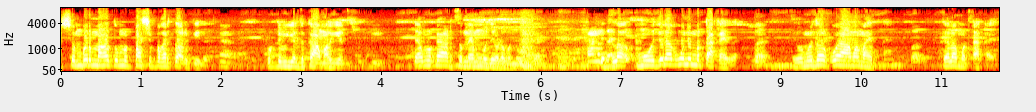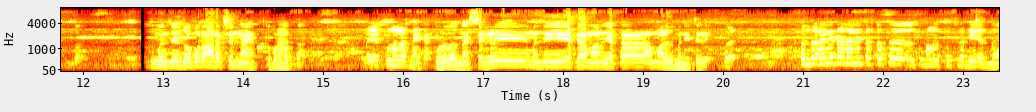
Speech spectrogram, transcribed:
शंभर महाग तुम्हाला पाचशे पगार चालू केले. कुठे बी गेलं तर कामाला गेलं सुद्धा. त्यामुळे काय अडचण नाही मोदी एवढा बंद होत काय म्हणताय? त्याला मोदीला कोणी मत टाकायचं. ते उमेदवार कोणी आम्हाला माहीत नाही. त्याला मत टाकायचं. म्हणजे जोपर्यंत आरक्षण नाही तोपर्यंत मतदान. म्हणजे कुणालाच नाही कोणालाच नाही. सगळे म्हणजे एका मान एका माळच म्हणे सगळे. बरं. पण जरांगे दादाने तर तसं तुम्हाला सूचना दिल्याच ना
